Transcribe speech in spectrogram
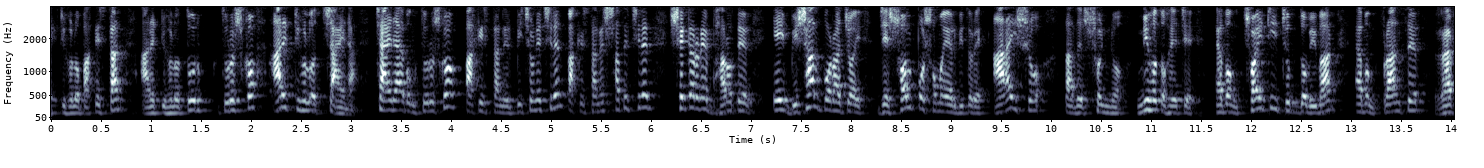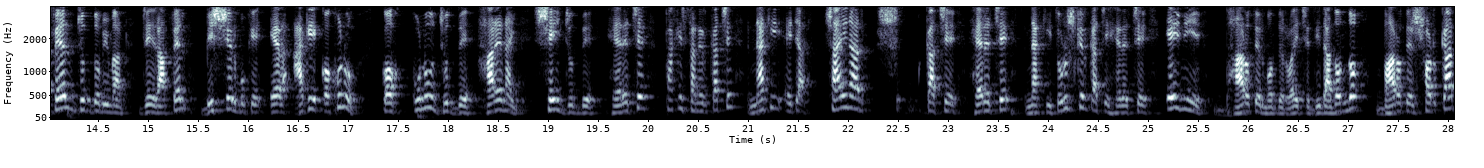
একটি হলো পাকিস্তান, আরেকটি হলো তুরস্ক, আরেকটি হলো চায়না। চায়না এবং তুরস্ক পাকিস্তানের পিছনে ছিলেন, পাকিস্তানের সাথে ছিলেন। সে কারণে ভারতের এই বিশাল পরাজয় যে স্বল্প সময়ের ভিতরে আড়াইশো তাদের সৈন্য নিহত হয়েছে এবং ছয়টি যুদ্ধ বিমান এবং ফ্রান্সের রাফেল যুদ্ধ বিমান যে রাফেল বিশ্বের বুকে এর আগে কখনো কোনো যুদ্ধে হারে নাই। সেই যুদ্ধে হেরেছে পাকিস্তানের কাছে নাকি এটা চায়নার কাছে হেরেছে নাকি তুরস্কের কাছে হেরেছে, এই নিয়ে ভারতের মধ্যে রয়েছে দ্বিধাদ্বন্দ্ব। ভারতের সরকার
